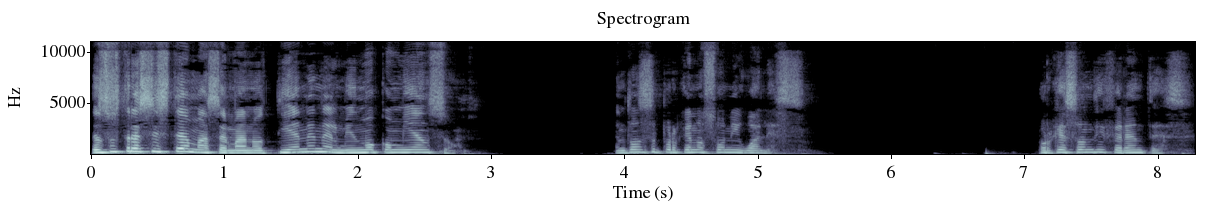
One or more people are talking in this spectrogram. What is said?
Esos tres sistemas, hermano, tienen el mismo comienzo. Entonces, ¿por qué no son iguales? ¿Por qué son diferentes?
